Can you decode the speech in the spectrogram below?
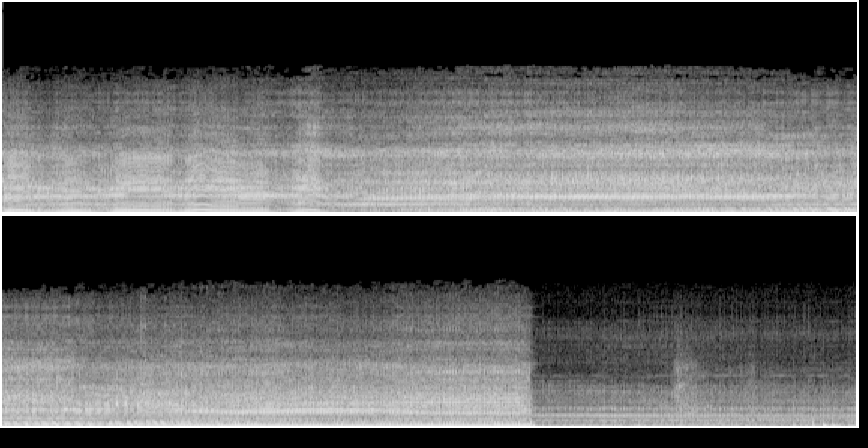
Ah!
